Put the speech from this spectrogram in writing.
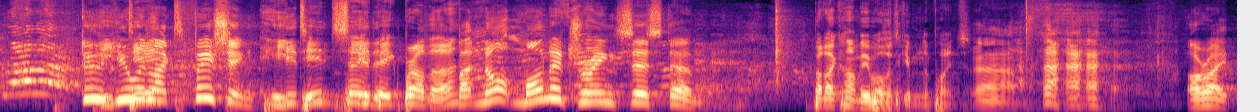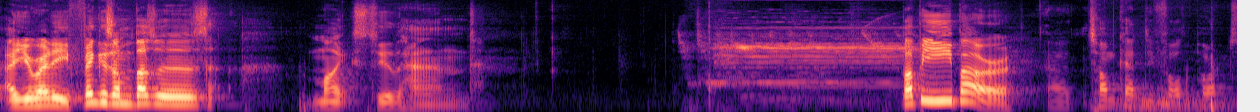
brother! Dude, He you were like fishing. He, did say did it. Big Brother, but, But not monitoring system. But I can't be bothered to give him the points. All right, are you ready? Fingers on buzzers. Mics to the hand. Bobby bar. Uh, Tomcat default port.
